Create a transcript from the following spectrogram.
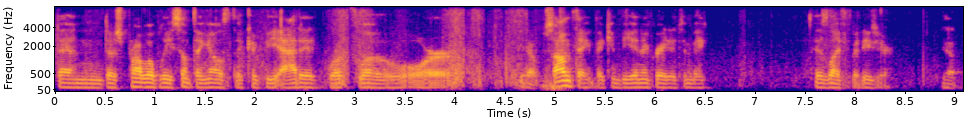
Then there's probably something else that could be added, workflow or you know something that can be integrated to make his life a bit easier. Yep.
